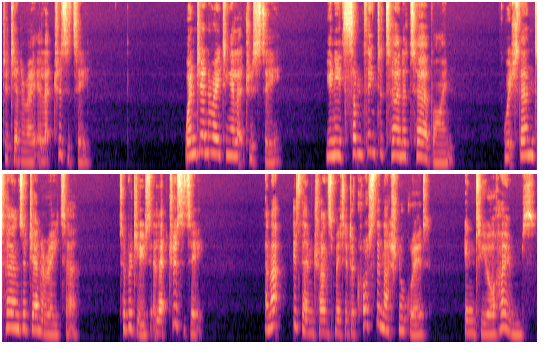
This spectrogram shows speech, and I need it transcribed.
to generate electricity. When generating electricity, you need something to turn a turbine, which then turns a generator to produce electricity, and that is then transmitted across the national grid into your homes.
